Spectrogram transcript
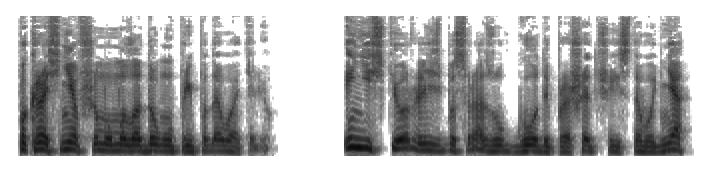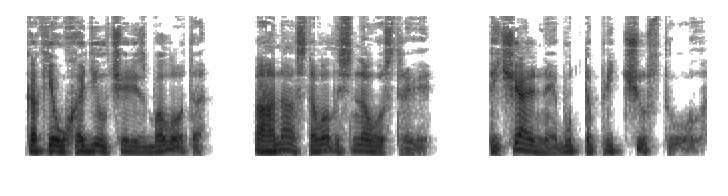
покрасневшему молодому преподавателю. И не стерлись бы сразу годы, прошедшие с того дня, как я уходил через болото, а она оставалась на острове, печальная, будто предчувствовала.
